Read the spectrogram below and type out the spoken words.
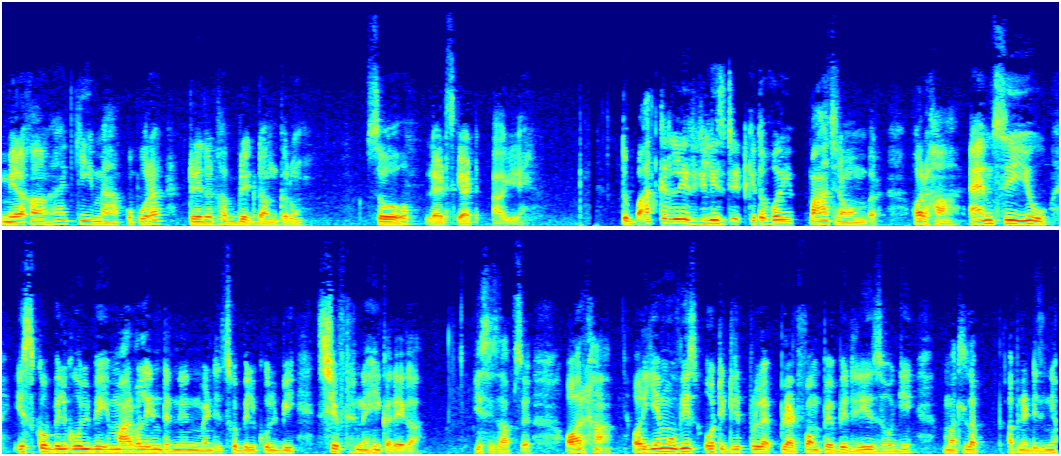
मेरा काम है कि मैं आपको पूरा ट्रेलर का ब्रेक डाउन करूँ। सो लेट्स गेट आगे। तो बात कर ले रिलीज़ डेट की तो वही पाँच नवंबर। और हाँ एमसीयू इसको बिल्कुल भी मार्वल इंटरटेनमेंट इसको बिल्कुल भी शिफ्ट नहीं करेगा, इस हिसाब से। और हाँ और ये movies O T T platform पर भी रिलीज़ होगी मतलब अपने डिजनी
